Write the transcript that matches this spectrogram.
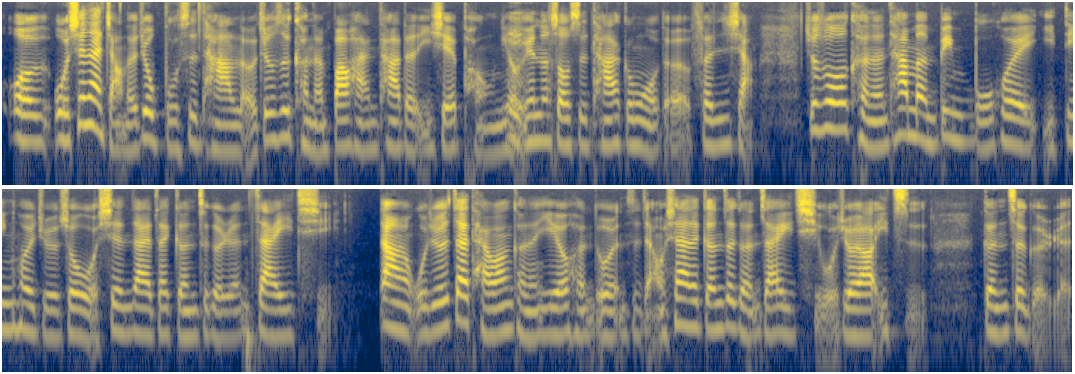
我我现在讲的就不是他了，就是可能包含他的一些朋友，嗯、因为那时候是他跟我的分享，就说可能他们并不会一定会觉得说，我现在在跟这个人在一起。但，我觉得在台湾可能也有很多人是这样，我现在在跟这个人在一起，我就要一直。跟这个人，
